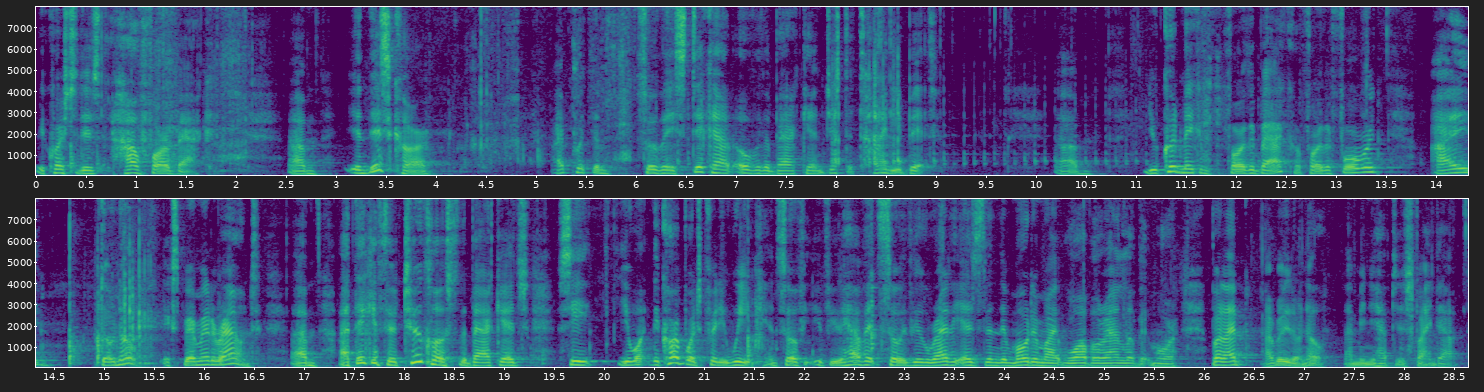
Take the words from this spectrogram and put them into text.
the question is how far back? Um, in this car, I put them so they stick out over the back end just a tiny bit. Um, you could make them farther back or farther forward. I don't know. Experiment around. Um, I think if they're too close to the back edge, see, you want the cardboard's pretty weak, and so if, if you have it so if you go right at the edge, then the motor might wobble around a little bit more. But I, I really don't know. I mean, you have to just find out.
